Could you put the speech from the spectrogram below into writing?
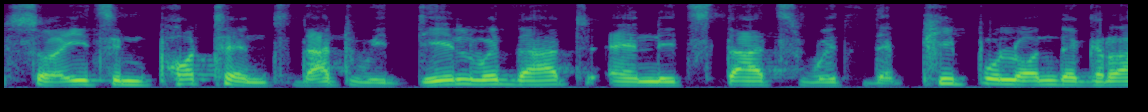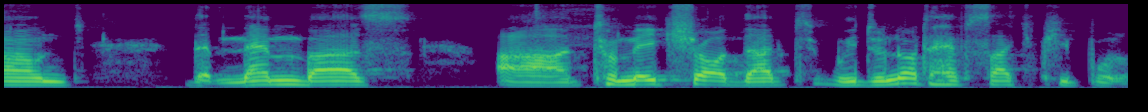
So it's important that we deal with that, and it starts with the people on the ground, the members, uh, to make sure that we do not have such people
